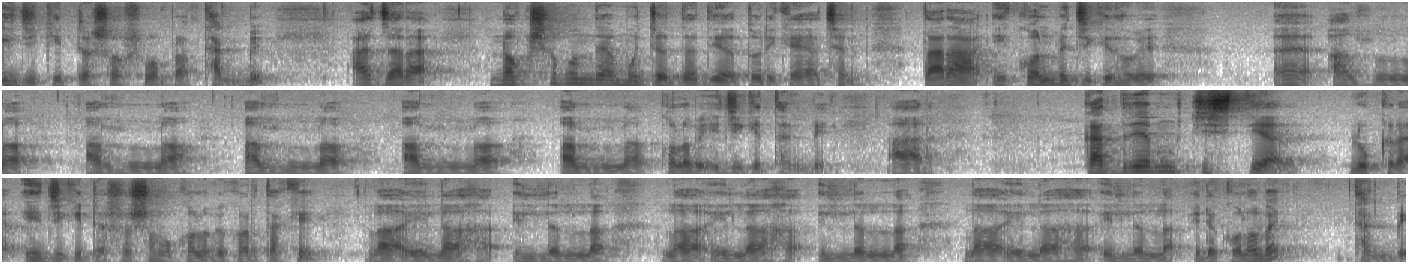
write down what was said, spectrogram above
এই জিকিরটা সবসময় আপনার থাকবে। আর যারা নকশাবন্দিয়া মুজাদ্দা দিয়া তরিকায় আছেন, তারা এই কলবে জিকির হবে আল্লাহ আল্লাহ আল্লাহ আল্লাহ আল্লাহ, কলবে এই জিকির থাকবে। আর কাদ্রি এবং চিস্তিয়ার লোকরা এই জিকিরটা সবসময় কলবে করে থাকে, লা ইলাহা ইল্লাল্লাহ, লা ইলাহা ইল্লাল্লাহ, লা ইলাহা ইল্লাল্লাহ, এটা কলবে থাকবে।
